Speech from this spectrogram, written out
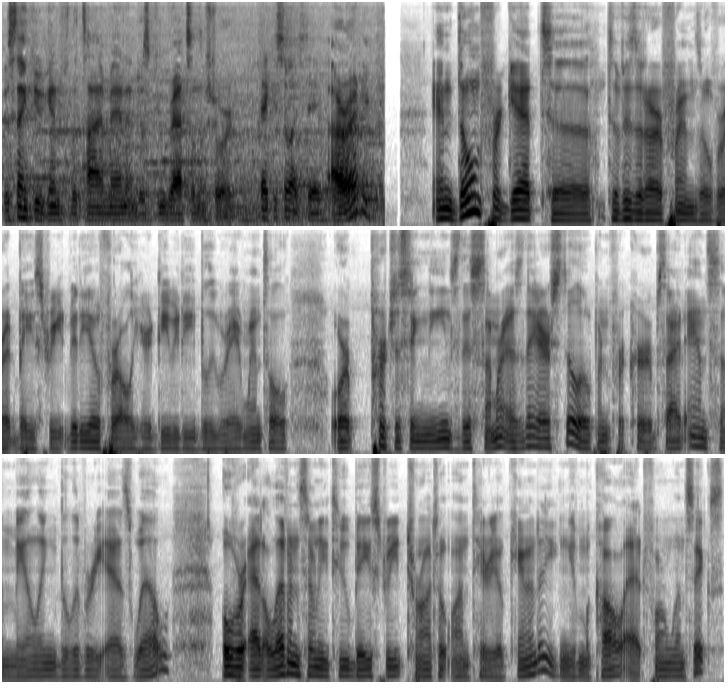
just thank you again for the time, man, and just congrats on the short. Thank you so much, Dave. Alrighty. And don't forget to, to visit our friends over at Bay Street Video for all your DVD, Blu ray rental, or purchasing needs this summer, as they are still open for curbside and some mailing delivery as well. Over at 1172 Bay Street, Toronto, Ontario, Canada, you can give them a call at 416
